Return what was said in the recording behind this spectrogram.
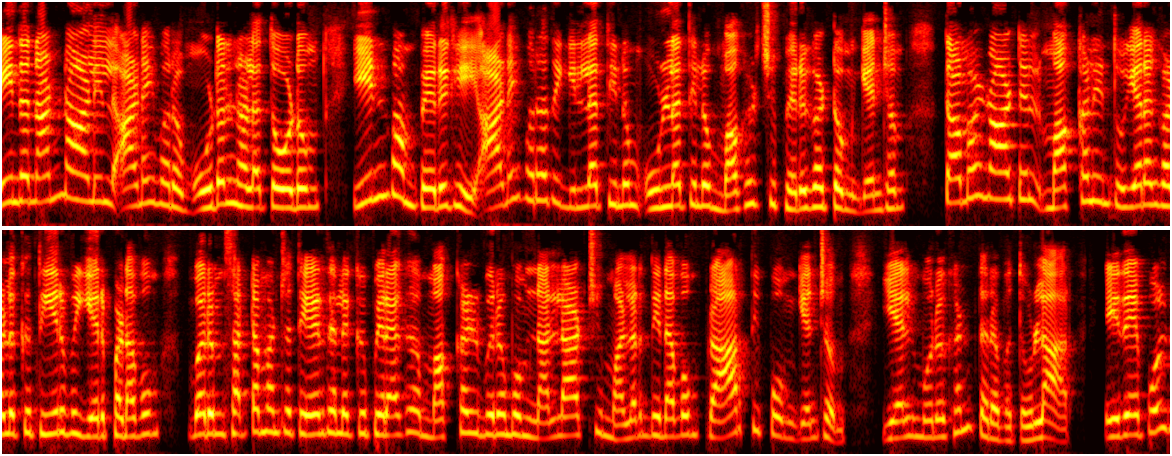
இந்த நன்னாளில் அனைவரும் உடல் நலத்தோடும் இன்பம் பெருகி அனைவரது இல்லத்திலும் உள்ளத்திலும் மகிழ்ச்சி பெருகட்டும் என்றும் தமிழ்நாட்டில் மக்களின் துயரங்களுக்கு தீர்வு ஏற்படவும் வரும் சட்டமன்ற தேர்தலுக்கு பிறகு மக்கள் விரும்பும் நல்லாட்சி மலர்ந்திடவும் பிரார்த்திப்போம் என்றும் எல் முருகன் தெரிவித்துள்ளார். இதேபோல்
